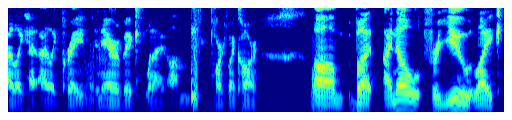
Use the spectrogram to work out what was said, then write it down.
I like had I like prayed in Arabic when I um parked my car. Um, but I know for you, like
